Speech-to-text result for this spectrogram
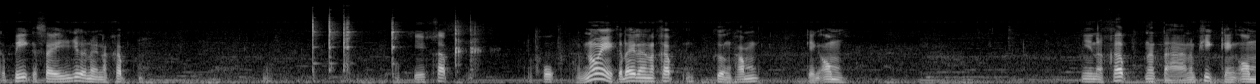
กะปิก็ใส่เยอะหน่อยนะครับโอเคครับโขลกให้น้อยก็ได้แล้วนะครับ เครื่องทำแกงอ่อมนี่นะครับหน้าตาน้ำพริกแกงอ่อม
